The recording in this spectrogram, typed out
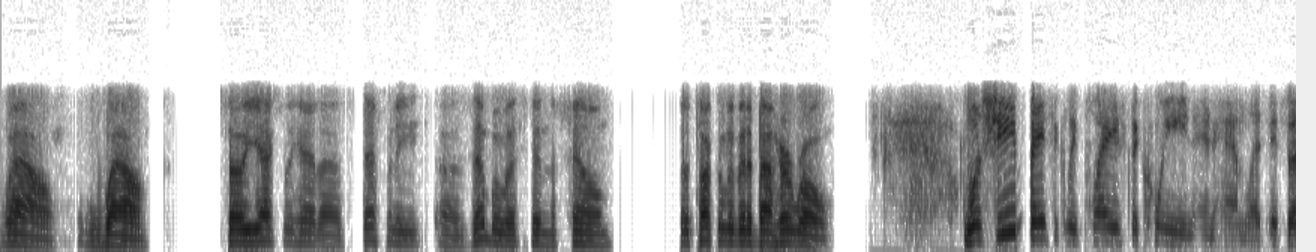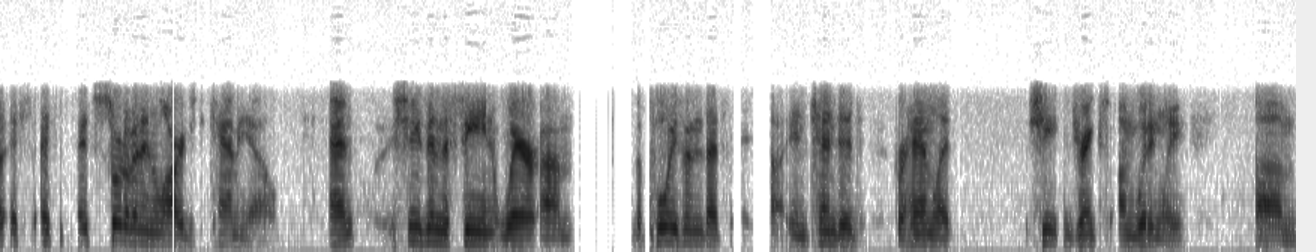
wow, wow. So you actually had uh, Stephanie uh, Zimbalist in the film. So talk a little bit about her role. Well, she basically plays the queen in Hamlet. It's a it's it's it's sort of an enlarged cameo, and she's in the scene where um, the poison that's uh, intended for Hamlet, she drinks unwittingly. Um,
